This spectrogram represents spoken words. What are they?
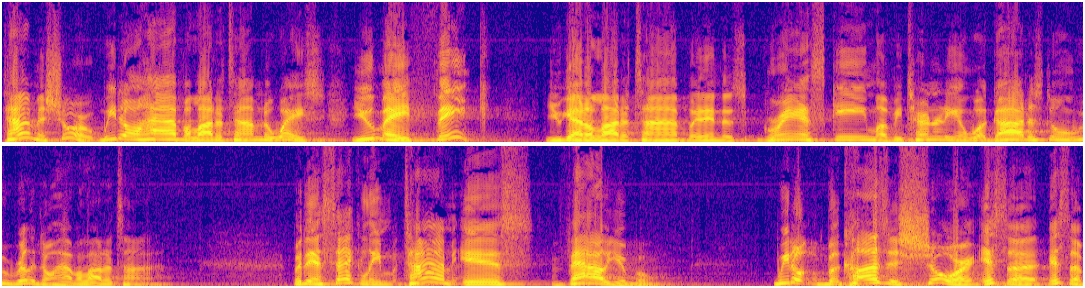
Time is short. We don't have a lot of time to waste. You may think you got a lot of time, but in this grand scheme of eternity and what God is doing, we really don't have a lot of time. But then, secondly, time is valuable. We don't because it's short it's a it's a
